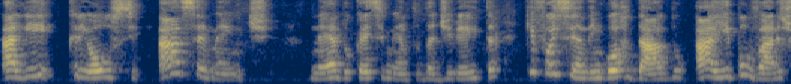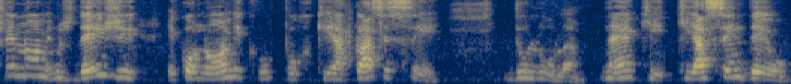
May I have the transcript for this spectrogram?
Ali criou-se a semente né, do crescimento da direita, que foi sendo engordado aí por vários fenômenos, desde econômico, porque a classe C do Lula, né, que, que ascendeu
